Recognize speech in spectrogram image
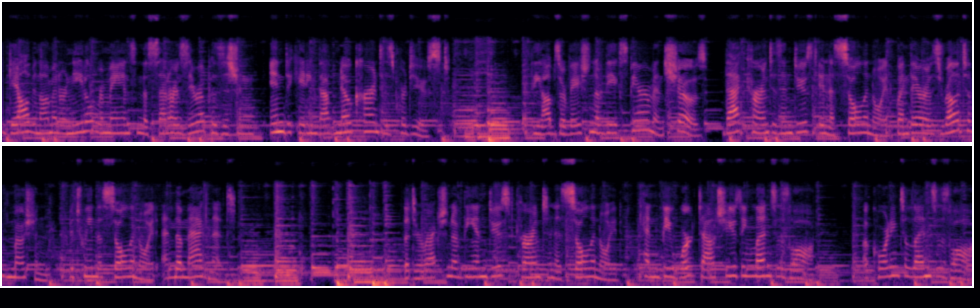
galvanometer needle remains in the center zero position, indicating that no current is produced. The observation of the experiment shows that current is induced in a solenoid when there is relative motion between the solenoid and the magnet. The direction of the induced current in a solenoid can be worked out using Lenz's law. According to Lenz's law,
